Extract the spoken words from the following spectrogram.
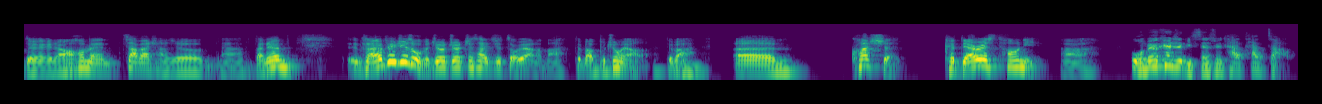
对，然后后面下半场就啊，反正呃反正 Patriots 我们就知道这赛季走远了嘛，对吧？不重要了，对吧？嗯，question Kadarius Tony 啊。我没有看这比赛，所以他他咋了？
